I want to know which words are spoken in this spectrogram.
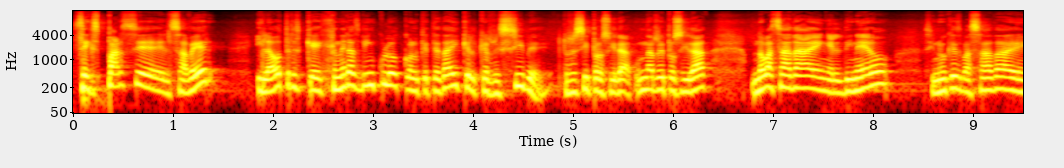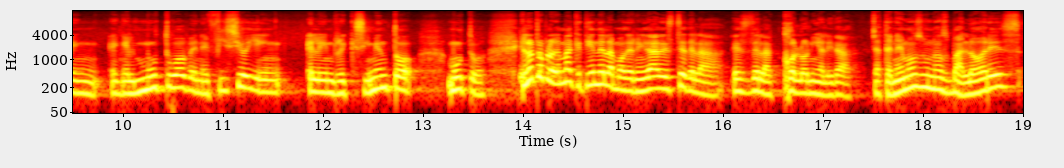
se esparce el saber y la otra es que generas vínculo con el que te da y que el que recibe, reciprocidad. Una reciprocidad no basada en el dinero, sino que es basada en, en el mutuo beneficio y en el enriquecimiento mutuo. El otro problema que tiene la modernidad este de la, es de la colonialidad. Ya tenemos unos valores,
